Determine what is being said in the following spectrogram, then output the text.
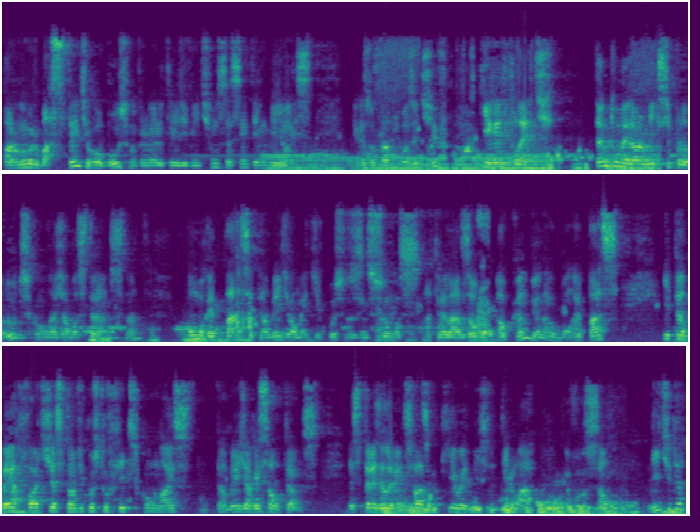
para um número bastante robusto no primeiro TRI de 21, 61 milhões de resultado positivo, que reflete tanto o melhor mix de produtos, como nós já mostramos, né, como o repasse também de aumento de custo dos insumos atrelados ao, ao câmbio, né, o bom repasse, e também a forte gestão de custo fixo, como nós também já ressaltamos. Esses três elementos fazem com que o EBITDA tenha uma evolução nítida.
